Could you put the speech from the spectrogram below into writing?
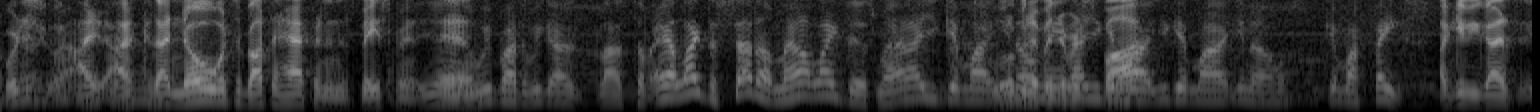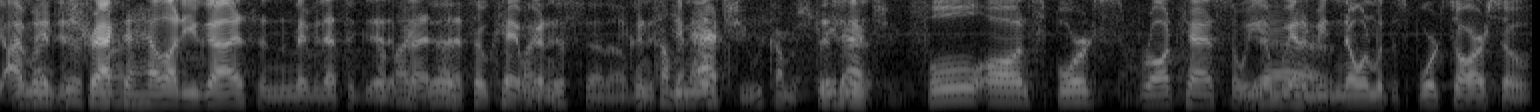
We're just, I, I, because man. I know what's about to happen in this basement. Yeah, we about to, we got a lot of stuff. Hey, I like the setup, man. I like this, man. How you get my, you little know bit of a I mean? different How you spot. Get my, you get my, you know, get my face. I'll give you guys. I'm like gonna this, distract the hell out of you guys, and maybe that's a I like that, that's okay. I We're gonna this setup. We're gonna coming stimulate. at you. We're coming straight at you. full on sports broadcast, so we we got to be knowing what the sports are. So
